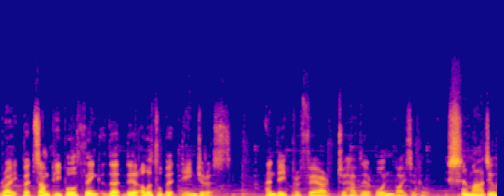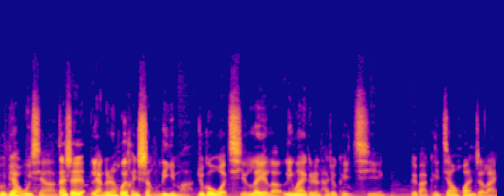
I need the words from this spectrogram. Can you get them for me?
Right, but some people think that they're a little bit dangerous and they prefer to have their own bicycle. 是吗？这个会比较危险啊。但是两个人会很省力嘛。如果我骑累了，另外一个人他就可以骑，对吧？可以交换着来。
